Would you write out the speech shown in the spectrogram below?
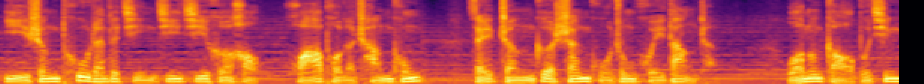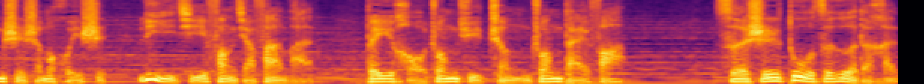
一声突然的紧急集合号划破了长空，在整个山谷中回荡着。我们搞不清是什么回事，立即放下饭碗，背好装具，整装待发。此时肚子饿得很，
